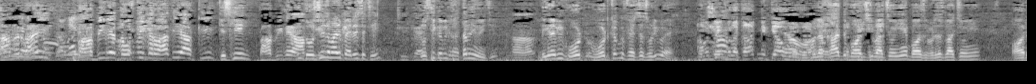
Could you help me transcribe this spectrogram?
आमिर भाई भाभी ने दोस्ती करवा दी आपकी। किसकी? भाभी ने आपकी दोस्ती तो हमारी पहले से थी। ठीक है। दोस्ती कभी खत्म नहीं हुई थी। हाँ। लेकिन अभी वोट वोट का कोई फैसला थोड़ी हुआ है। मुलाकात में क्या हुआ? मुलाकात में बहुत अच्छी बातें हुई है बहुत ज़बरदस्त बातें हुई है। और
